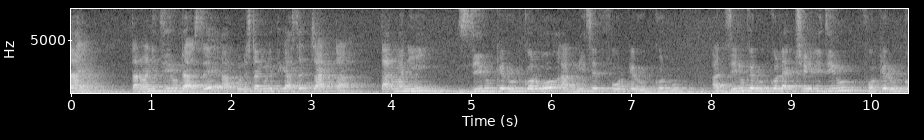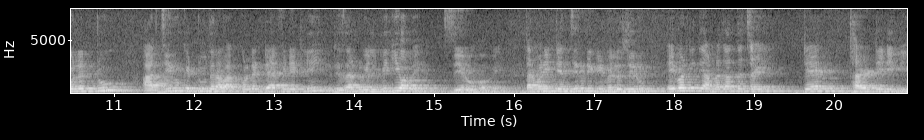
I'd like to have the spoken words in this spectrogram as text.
নাই। তার মানে জিরোটা আছে আর কনিষ্ঠ আঙ্গুলের দিকে আছে চারটা। তার মানে জিরোকে রুট করব আর নিচে ফোরকে রুট করব। আর জিরোকে রুট করলে অ্যাকচুয়ালি জিরো ফোরকে রুট করলে টু আর জিরোকে টু দ্বারা ভাগ করলে ডেফিনেটলি রেজাল্ট উইল বি কি হবে? জিরো হবে। তার মানে tan zero degree value zero এবার যদি আমরা জানতে চাই tan thirty degree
